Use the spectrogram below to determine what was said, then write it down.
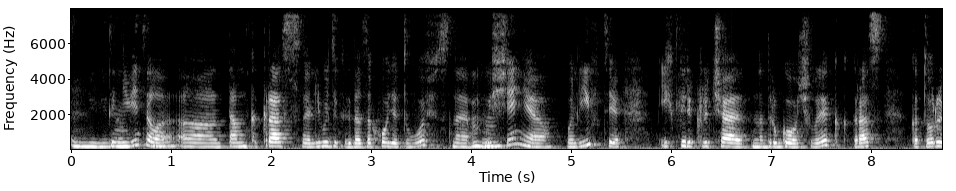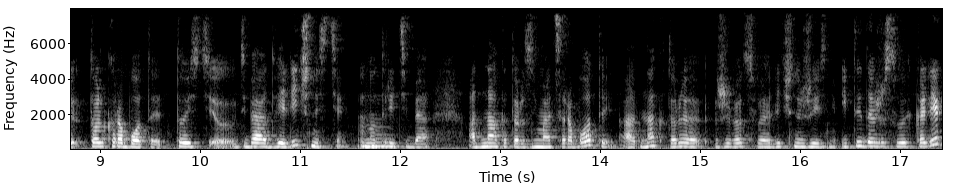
Не Ты не видела? Мгм. А, Там как раз люди, когда заходят в офисное помещение, в лифте, их переключают на другого человека, как раз который только работает. То есть э, у тебя две личности Мгм. внутри тебя. Одна, которая занимается работой, а одна, которая живет своей личной жизнью. И ты даже своих коллег,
